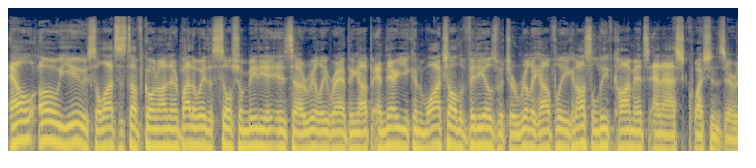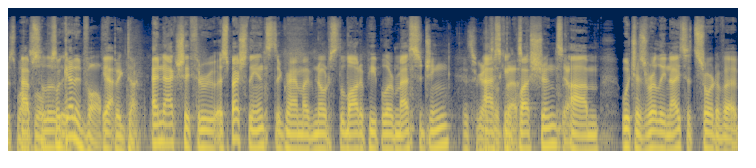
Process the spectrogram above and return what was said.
L O U. So lots of stuff going on there. By the way, the social media is uh, really ramping up, and there you can watch all the videos, which are really helpful. You can also leave comments and ask questions there as well. So- So, get involved, Yeah. big time. And actually, through especially Instagram, I've noticed a lot of people are messaging, Instagram's asking questions, Yeah. um, which is really nice. It's sort of a,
